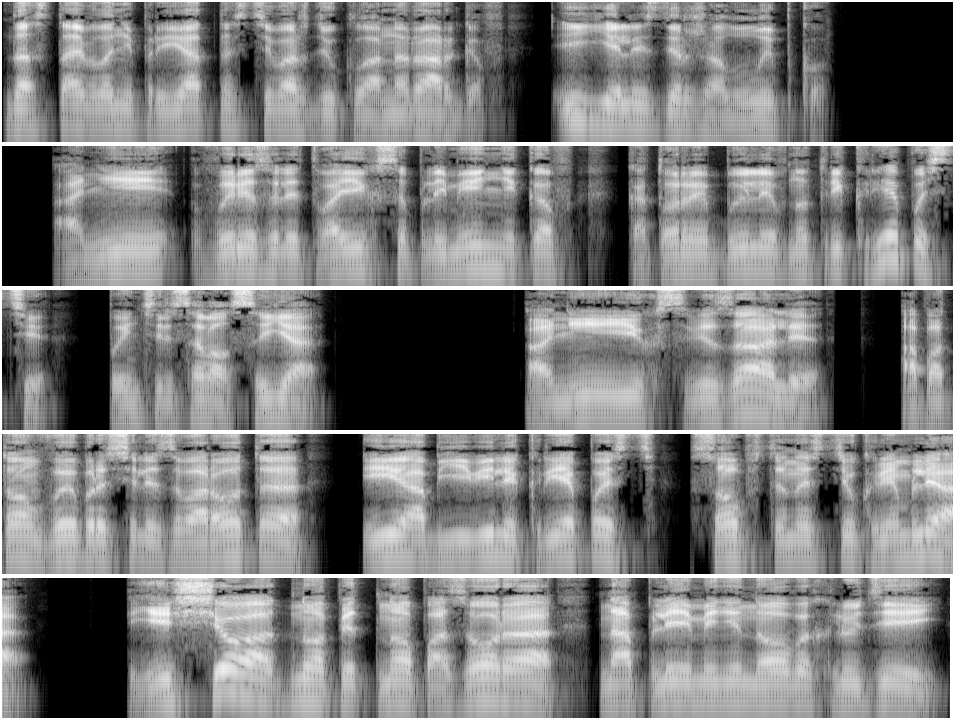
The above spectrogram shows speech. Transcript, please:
доставила неприятности вождю клана Раргов, и еле сдержал улыбку. «Они вырезали твоих соплеменников, которые были внутри крепости?» — поинтересовался я. «Они их связали, а потом выбросили за ворота и объявили крепость собственностью Кремля. Еще одно пятно позора на племени новых людей.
